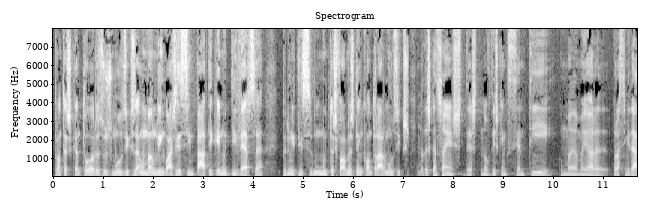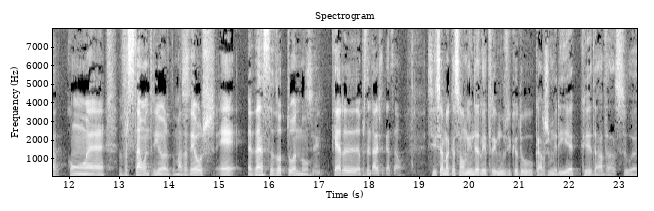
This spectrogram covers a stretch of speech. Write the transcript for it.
pronto, as cantoras, os músicos, uma linguagem simpática e muito diversa, permitisse muitas formas de encontrar músicos. Uma das canções deste novo disco em que senti uma maior proximidade com a versão anterior do Mas a Deus é A Dança do Outono. Sim. Quer eh, apresentar esta canção? Sim, isso é uma canção linda, letra e música do Carlos Maria, que, dada a sua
